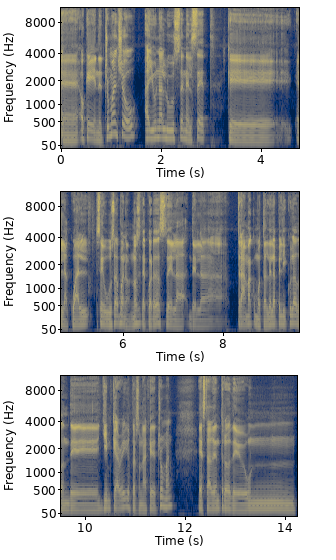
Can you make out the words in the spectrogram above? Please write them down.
Eh, ok, en el Truman Show hay una luz en el set que en la cual se usa, bueno, no sé si te acuerdas de la, de la trama como tal de la película donde Jim Carrey, el personaje de Truman, está dentro de un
